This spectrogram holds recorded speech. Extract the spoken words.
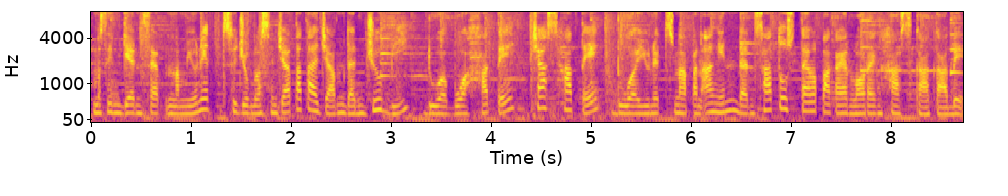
mesin genset 6 unit, sejumlah senjata tajam dan jubi, dua buah HT, cas HT, dua unit senapan angin, dan satu setel pakaian loreng khas KKB.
